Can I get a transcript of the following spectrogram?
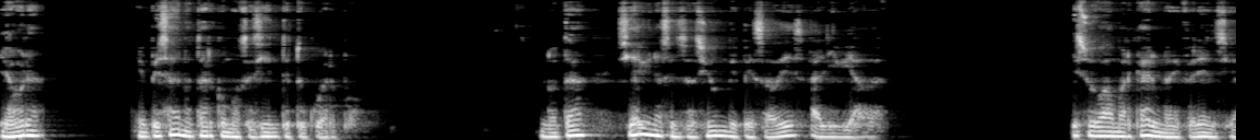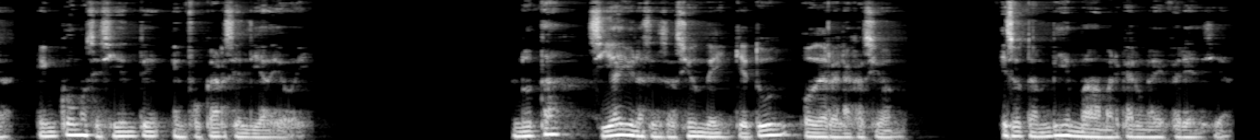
Y ahora empieza a notar cómo se siente tu cuerpo. Nota si hay una sensación de pesadez aliviada. Eso va a marcar una diferencia en cómo se siente enfocarse el día de hoy. Nota si hay una sensación de inquietud o de relajación. Eso también va a marcar una diferencia.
